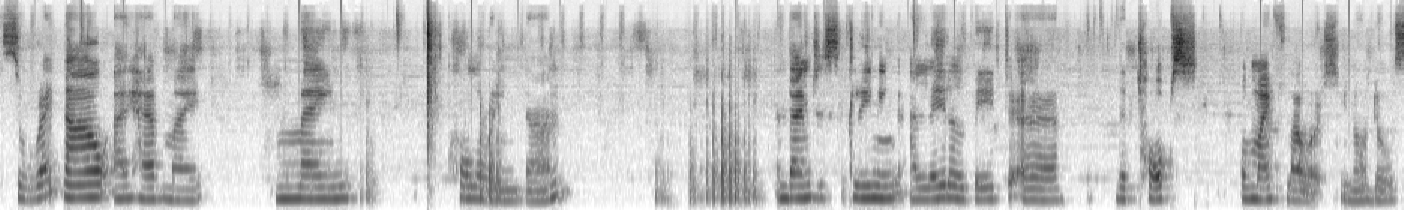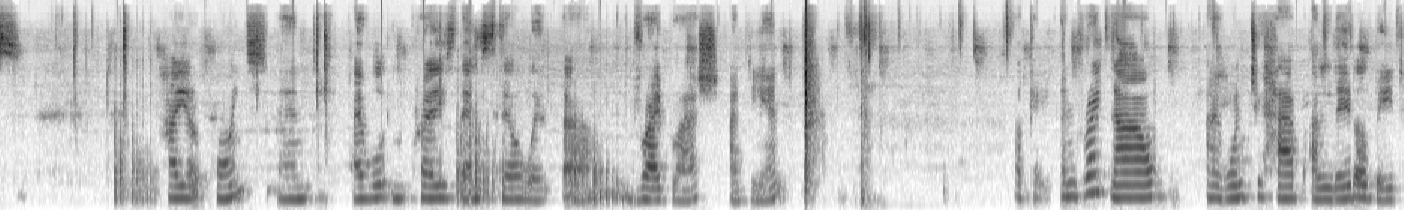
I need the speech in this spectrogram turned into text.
So right now I have my main coloring done and I'm just cleaning a little bit uh, the tops of my flowers you know those higher points and I will increase them still with a dry brush at the end. Okay and right now I want to have a little bit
